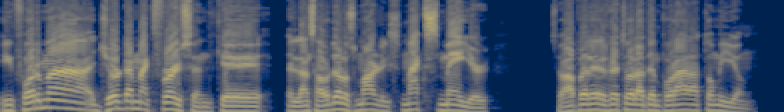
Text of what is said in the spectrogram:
Informa Jordan McPherson que el lanzador de los Marlins, Max Mayer, se va a perder el resto de la temporada Tommy John.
